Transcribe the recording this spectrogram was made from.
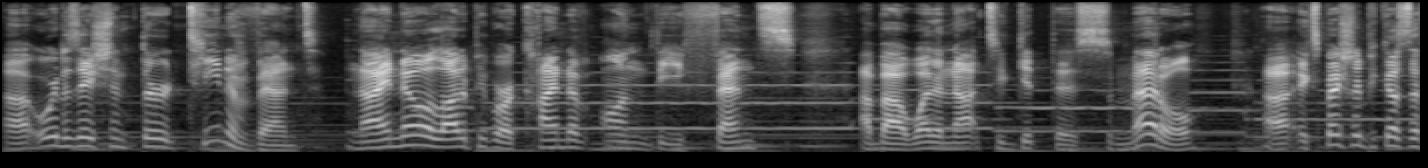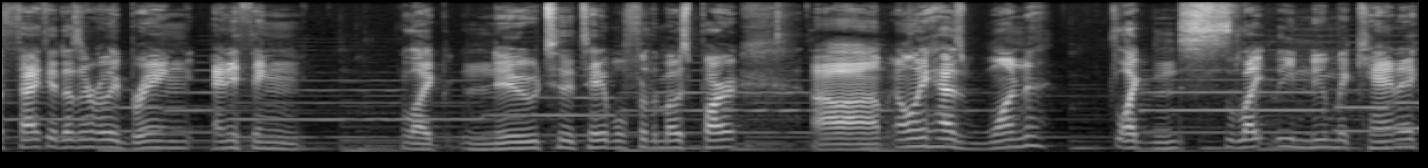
uh, Organization 13 event. Now I know a lot of people are kind of on the fence about whether or not to get this medal, uh, especially because the fact it doesn't really bring anything like new to the table for the most part. Um, it only has one like slightly new mechanic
